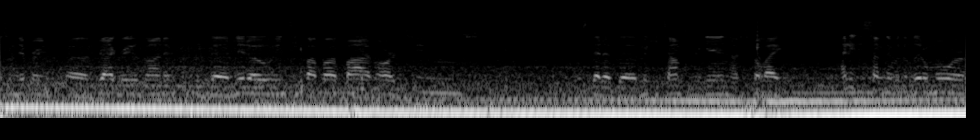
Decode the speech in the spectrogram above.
Put some different uh, drag radials on it, the Nitto NT555 R2s instead of the Mickey Thompsons again. I just felt like I needed something with a little more,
